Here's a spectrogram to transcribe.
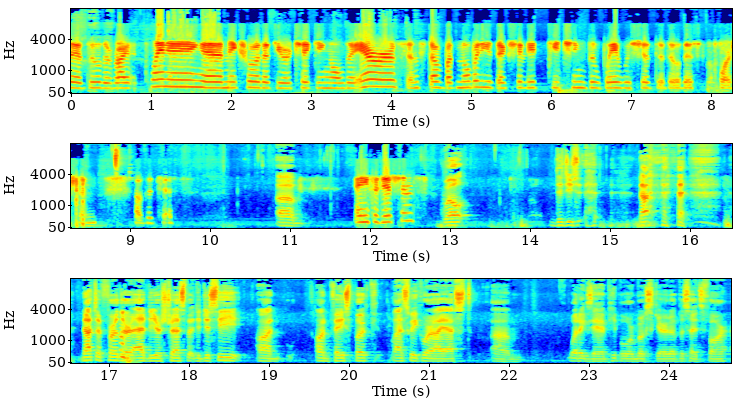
uh, do the right planning, uh, make sure that you're checking all the errors and stuff." But nobody is actually teaching the way we should do this portion of the test. Um, Any suggestions? Well, did you not not to further add to your stress, but did you see on on Facebook last week where I asked? Um, what exam people were most scared of besides FAR?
